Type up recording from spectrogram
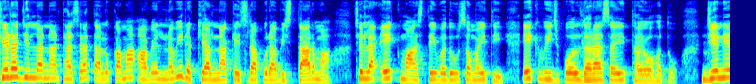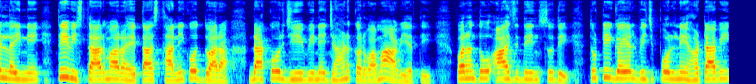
ખેડા જિલ્લાના ઠાસરા તાલુકામાં આવેલ નવી રખિયાલના કેસરાપુરા વિસ્તારમાં છેલ્લા એક માસથી વધુ સમયથી એક વીજપોલ ધરાશયી થયો હતો, જેને લઈને તે વિસ્તારમાં રહેતા સ્થાનિકો દ્વારા ડાકોર જીવીને જાણ કરવામાં આવી હતી. પરંતુ આજ દિન સુધી તૂટી ગયેલ વીજપોલને હટાવી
